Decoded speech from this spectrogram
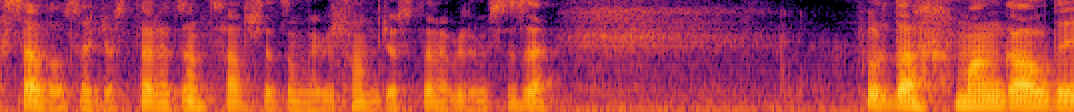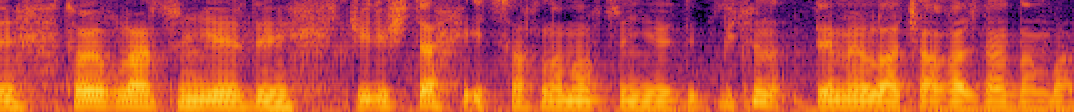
Qısa da olsa göstərəcəm, çalışacağım evi tam göstərə bilim sizə. Burada manqaldır, toyuqlar üçün yerdir, girişdə iç saxlamaq üçün yerdir. Bütün demək olar ki, ağaclardan var.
